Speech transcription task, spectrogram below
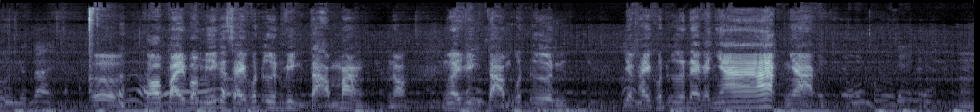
อื่นกันได้เออ ต่อไปบ่มีก็ใส่คนอื่นวิ่งตามมั่งเนาะเมื่อยวิ่งตามคนอื่น อยากให้คนอื่นได้ก็ยากยากอืม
